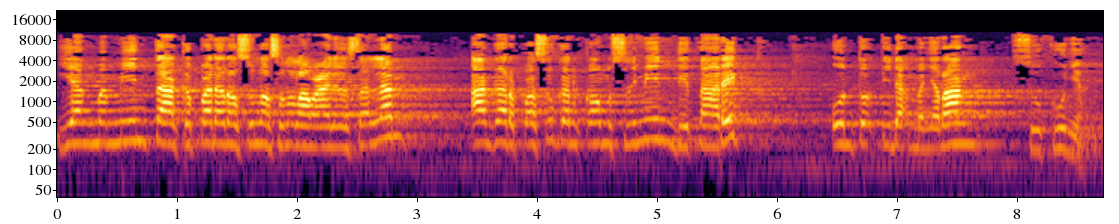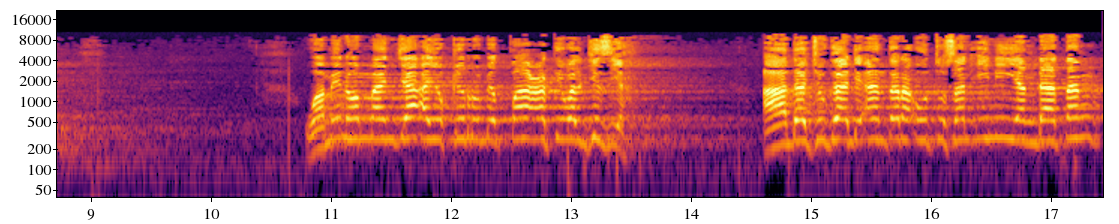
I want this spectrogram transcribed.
yang meminta kepada Rasulullah sallallahu alaihi wasallam agar pasukan kaum muslimin ditarik untuk tidak menyerang sukunya. Wa minhum man jaa yuqirru bit ta'ati wal jizyah. Ada juga di antara utusan ini yang datang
